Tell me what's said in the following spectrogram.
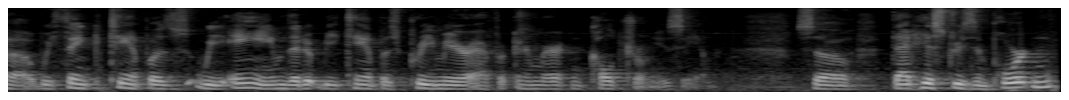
uh, we think Tampa's, we aim that it be Tampa's premier African-American cultural museum. So that history is important.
